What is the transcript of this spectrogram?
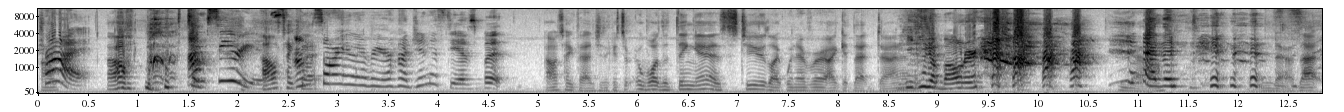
Try it. I'll I'm serious. I'll take that I'm that. sorry, whoever your hygienist is, but I'll take that. into consideration. Well, the thing is, too, like whenever I get that done, you get a boner. No. And then no, that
